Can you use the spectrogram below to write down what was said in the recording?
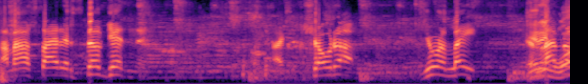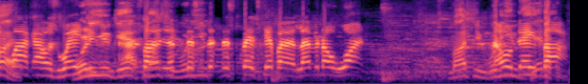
I'm outside and still getting it. I showed up. You were late. Getting 11 what? o'clock, I was waiting. What do you get, I saw Machi? this, What do you- this, this space came at 11.01. Machi. What No are you days getting? off.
